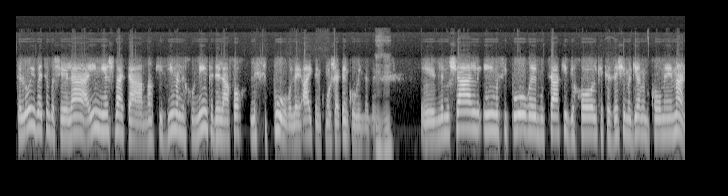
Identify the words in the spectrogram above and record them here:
תלוי בעצם בשאלה האם יש בה את המרכיבים הנכונים כדי להפוך לסיפור, לאייטם, כמו שאתם קוראים לזה. Mm-hmm. למשל, אם הסיפור אה, מוצע כביכול ככזה שמגיע ממקור מהימן,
